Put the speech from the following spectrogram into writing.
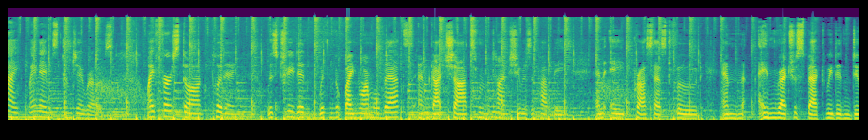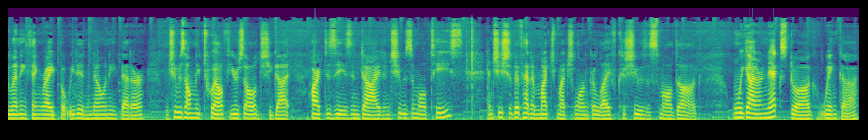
Hi, my name's MJ Rose. My first dog, Pudding, was treated with by normal vets and got shots from the time she was a puppy and ate processed food. And in retrospect, we didn't do anything right, but we didn't know any better. When she was only 12 years old, she got heart disease and died. And she was a Maltese, and she should have had a much, much longer life because she was a small dog. When we got our next dog, Winka,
